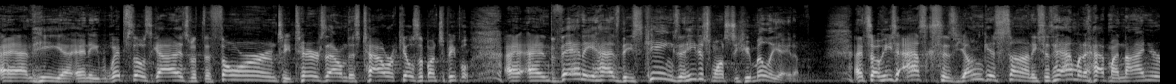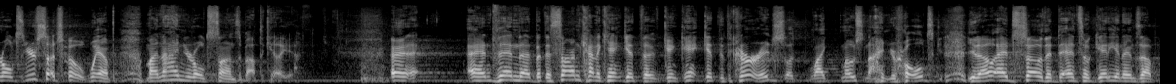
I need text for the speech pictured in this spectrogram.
and he, uh, and he whips those guys with the thorns. He tears down this tower kills a bunch of people. And, and then he has these kings and he just wants to humiliate them. And so he asks his youngest son he says hey i'm going to have my nine-year-old you're such a wimp. My nine-year-old son's about to kill you. And, and then, uh, but the son kind of can't get the can't get the courage, like most nine year olds, you know. And so the and so Gideon ends up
